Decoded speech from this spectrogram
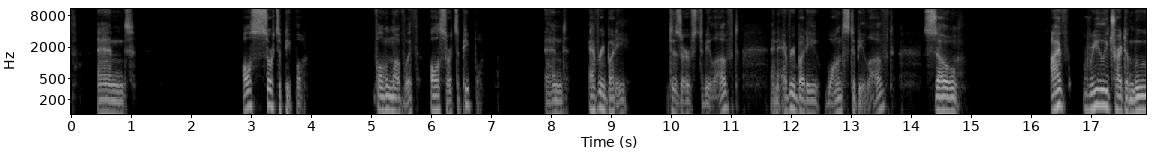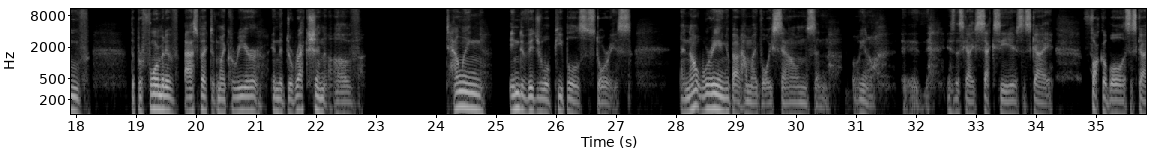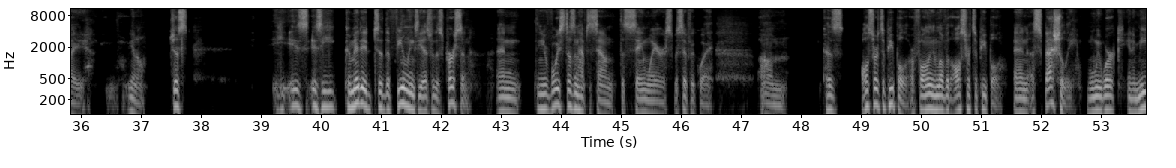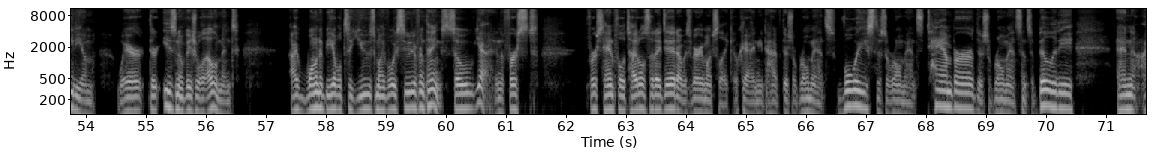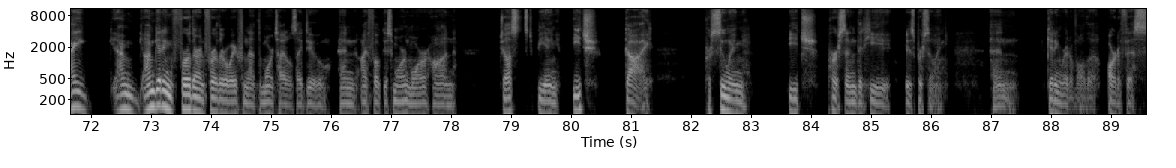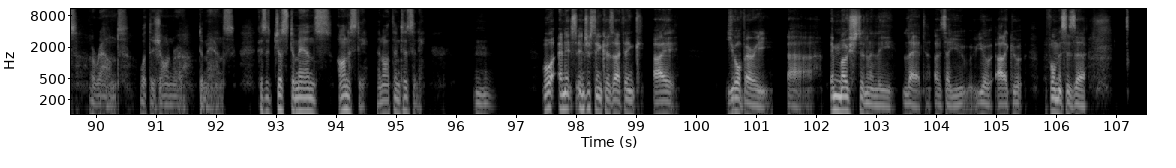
And all sorts of people fall in love with all sorts of people. And everybody deserves to be loved, and everybody wants to be loved. So I've really tried to move the performative aspect of my career in the direction of telling individual people's stories and not worrying about how my voice sounds and you know is this guy sexy? Is this guy fuckable? Is this guy you know just he is is he committed to the feelings he has for this person? And your voice doesn't have to sound the same way or a specific way um because all sorts of people are falling in love with all sorts of people and especially when we work in a medium where there is no visual element I want to be able to use my voice to do different things. So yeah, in the first first handful of titles that I did, I was very much like, okay, I need to have there's a romance voice, there's a romance timbre, there's a romance sensibility. And I I'm I'm getting further and further away from that the more titles I do. And I focus more and more on just being each guy pursuing each person that he is pursuing and getting rid of all the artifice around what the genre demands because it just demands honesty and authenticity. Mhm. Well, and it's interesting because I think I you're very uh, emotionally led. I would say you you like your performances are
